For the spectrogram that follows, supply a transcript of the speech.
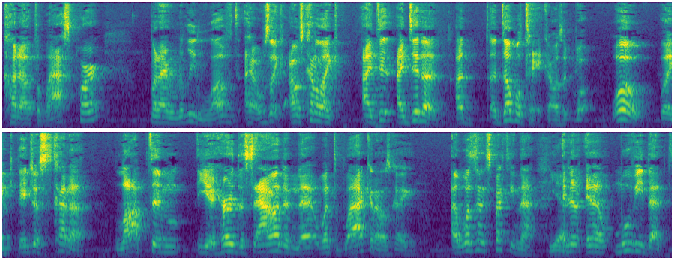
cut out the last part, but I really loved. I was like, I was kind of like, I did I did a, a, a double take. I was like, whoa, whoa! Like they just kind of lopped him. You heard the sound and then it went to black, and I was like, I wasn't expecting that Yeah. in, a, in a movie that.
